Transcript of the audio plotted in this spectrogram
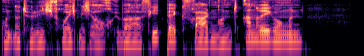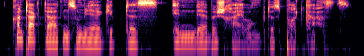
Und natürlich freue ich mich auch über Feedback, Fragen und Anregungen. Kontaktdaten zu mir gibt es in der Beschreibung des Podcasts.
